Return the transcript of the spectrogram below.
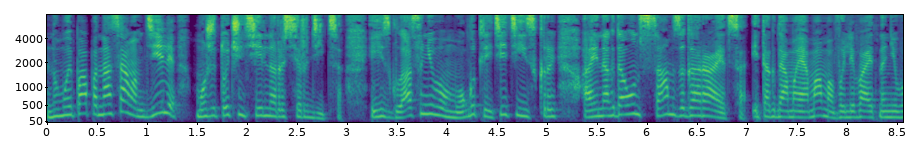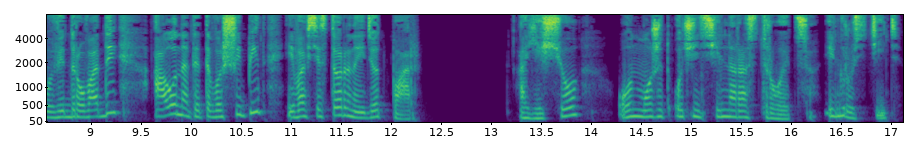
Но мой папа на самом деле может очень сильно рассердиться, и из глаз у него могут лететь искры, а иногда он сам загорается, и тогда моя мама выливает на него ведро воды, а он от этого шипит, и во все стороны идет пар. А еще он может очень сильно расстроиться и грустить.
